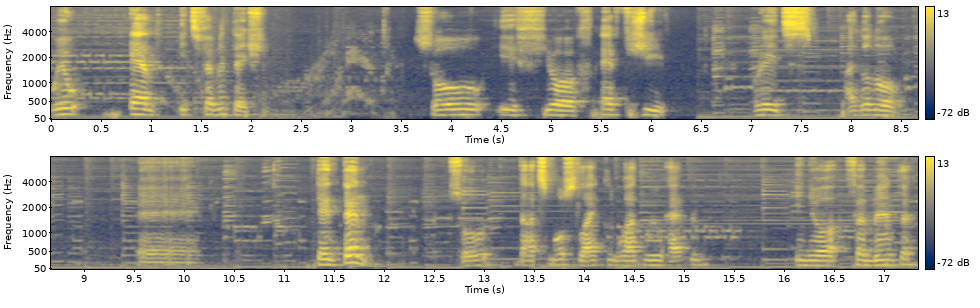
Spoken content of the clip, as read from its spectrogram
will end its fermentation. So if your FG reads, I don't know, uh, 10 10, so that's most likely what will happen in your fermenter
